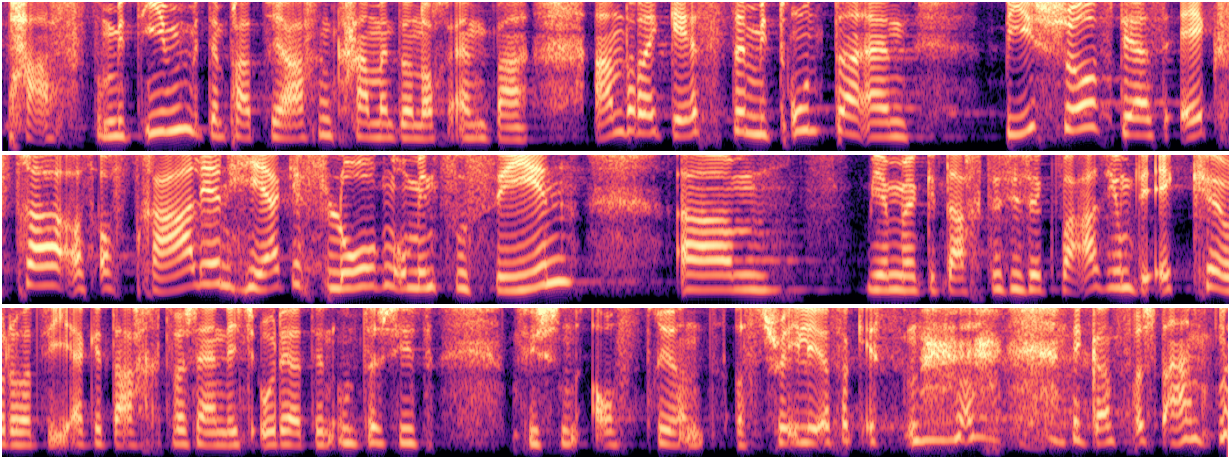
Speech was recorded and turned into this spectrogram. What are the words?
passt. Und mit ihm, mit dem Patriarchen, kamen dann noch ein paar andere Gäste, mitunter ein Bischof, der ist extra aus Australien hergeflogen, um ihn zu sehen. Ähm, wir haben ja gedacht, das ist ja quasi um die Ecke, oder hat sie eher gedacht wahrscheinlich, oder er hat den Unterschied zwischen Austria und Australia vergessen. Nicht ganz verstanden.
